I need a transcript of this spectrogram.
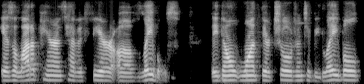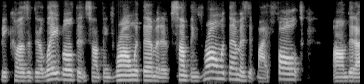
is a lot of parents have a fear of labels. They don't want their children to be labeled because if they're labeled, then something's wrong with them. And if something's wrong with them, is it my fault um, that I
